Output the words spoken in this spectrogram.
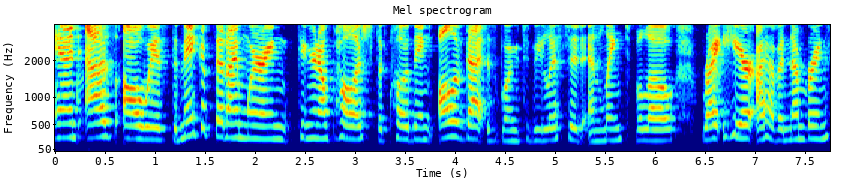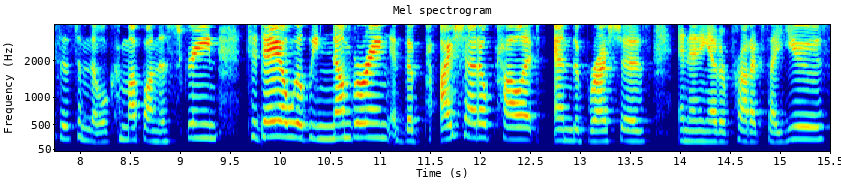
And as always, the makeup that I'm wearing, fingernail polish, the clothing, all of that is going to be listed and linked below. Right here, I have a numbering system that will come up on the screen. Today I will be numbering the eyeshadow palette and the brushes and any other products I use.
